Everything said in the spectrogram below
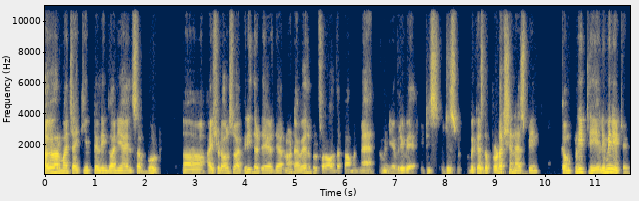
however much i keep telling ghani oils are good uh, I should also agree that they are, they are not available for all the common man. I mean, everywhere. It is, it is because the production has been completely eliminated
